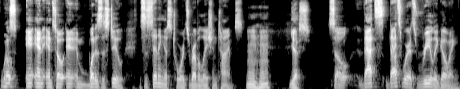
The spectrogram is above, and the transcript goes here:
Well, And and, and so and, and what does this do? This is setting us towards revelation times. Mm-hmm. Yes. So that's that's where it's really going.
